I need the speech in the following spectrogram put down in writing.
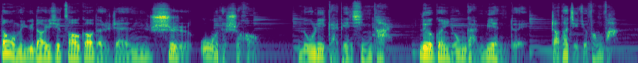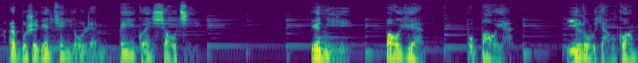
当我们遇到一些糟糕的人事物的时候，努力改变心态，乐观勇敢面对，找到解决方法，而不是怨天尤人、悲观消极。愿你抱怨不抱怨，一路阳光，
